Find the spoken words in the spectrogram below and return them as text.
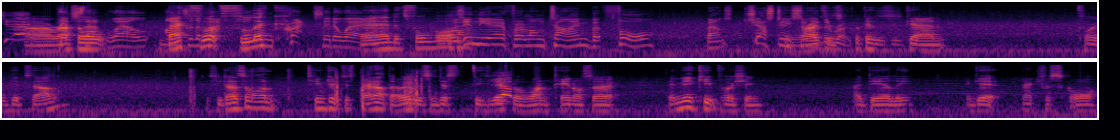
Catch! Uh, Hits Russell, that well back onto the foot back foot and flick. cracks it away. and it's four It more. was in the air for a long time, but four bounced just He inside runs the as quick as he can before he gets out. Because he doesn't want team to just bat out the overs and just be Yep. left with 110 or so. They need to keep pushing, ideally, and get an extra score.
